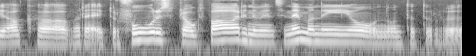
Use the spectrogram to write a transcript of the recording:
jā, ka varēja tur fūris braukt pāri, neviens nemanīja, un, un tad tur eh,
